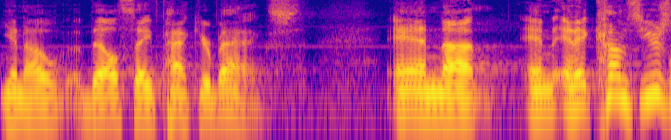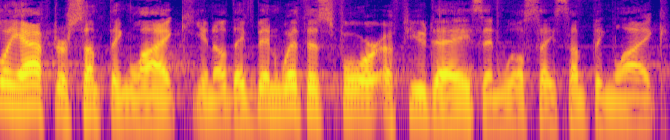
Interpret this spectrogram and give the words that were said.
you know, they'll say, pack your bags. And, uh, and, and it comes usually after something like, you know, they've been with us for a few days, and we'll say something like,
